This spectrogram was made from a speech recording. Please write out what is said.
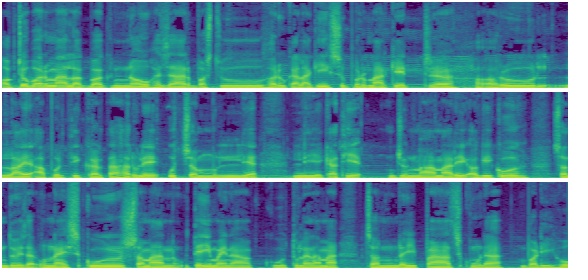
अक्टोबरमा लगभग नौ हजार वस्तुहरूका लागि सुपरमार्केटहरूलाई आपूर्तिकर्ताहरूले उच्च मूल्य लिएका थिए। जुन महामारी अघिको सन् दुई हजार उन्नाइसको समान त्यही महिनाको तुलनामा झन्डै पाँच गुणा बढी हो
